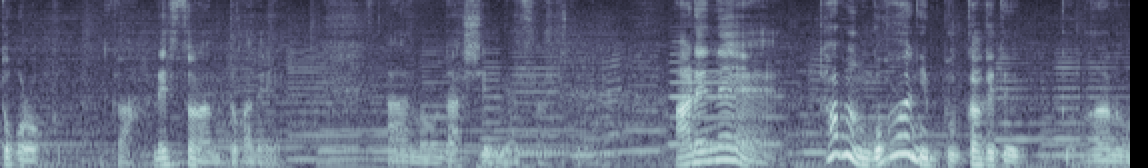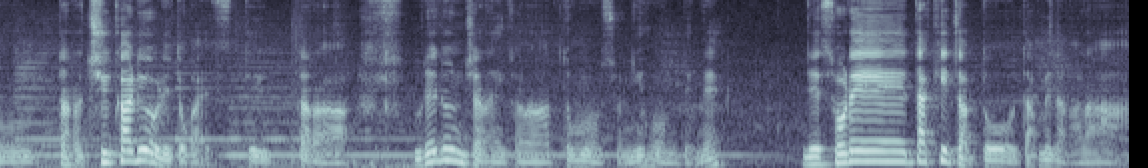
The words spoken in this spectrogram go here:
ところかレストランとかであの出してるやつなんですけどあれね多分ご飯にぶっかけてあのたら中華料理とかって言ったら売れるんじゃないかなと思うんですよ日本でね。でそれだけじゃとダメだから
